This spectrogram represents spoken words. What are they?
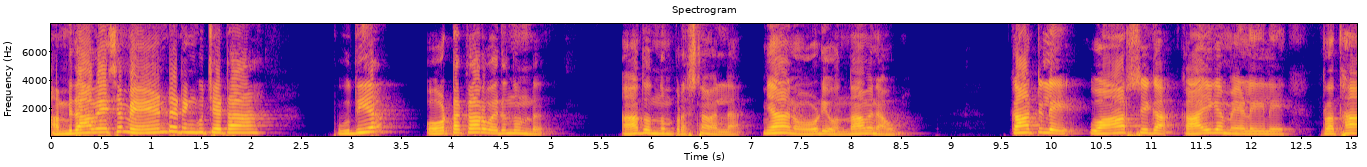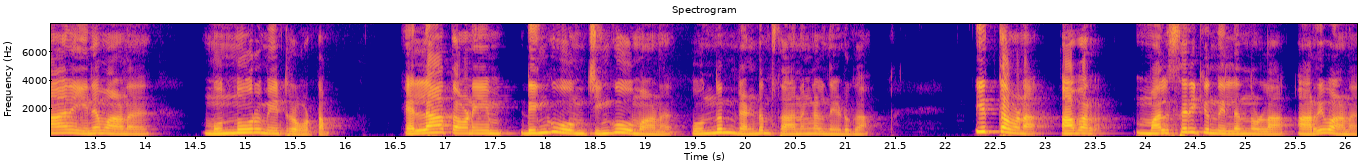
അമിതാവേശം വേണ്ട ഡിങ്കു ചേട്ടാ. പുതിയ ഓട്ടക്കാർ വരുന്നുണ്ട്. അതൊന്നും പ്രശ്നമല്ല. ഞാൻ ഓടി ഒന്നാമനാവും. കാട്ടിലെ വാർഷിക കായികമേളയിലെ പ്രധാന ഇനമാണ് മുന്നൂറ് മീറ്റർ ഓട്ടം. എല്ലാ തവണയും ഡിങ്കുവും ചിങ്കുവുമാണ് ഒന്നും രണ്ടും സ്ഥാനങ്ങൾ നേടുക. ഇത്തവണ അവർ മത്സരിക്കുന്നില്ലെന്നുള്ള അറിവാണ്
